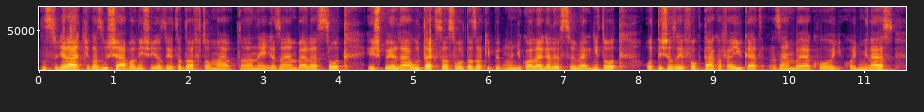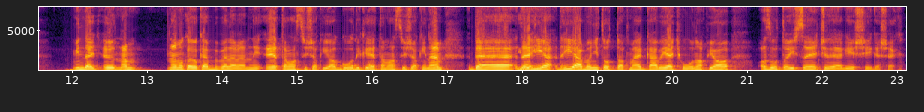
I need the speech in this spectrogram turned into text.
Plusz ugye látjuk az USA-ban is, hogy azért a Dafton már talán 4000 ember lesz ott, és például Texas volt az, aki mondjuk a legelőször megnyitott, ott is azért fogták a fejüket az emberek, hogy, hogy mi lesz. Mindegy, nem, nem akarok ebbe belemenni, értem azt is, aki aggódik, értem azt is, aki nem, de, de, hiá, de hiába nyitottak meg kb. egy hónapja, azóta is szerencsére egészségesek.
